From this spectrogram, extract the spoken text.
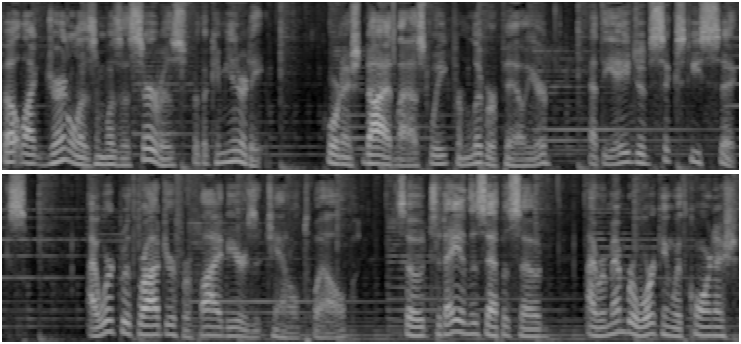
felt like journalism was a service for the community. Cornish died last week from liver failure at the age of 66. I worked with Roger for five years at Channel 12, so today in this episode, I remember working with Cornish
